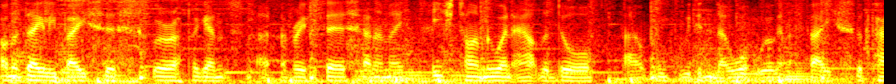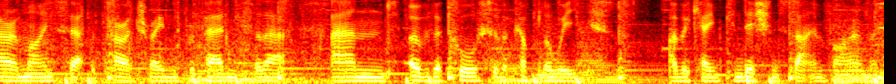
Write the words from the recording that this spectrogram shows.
On a daily basis, we were up against a, a very fierce enemy. Each time we went out the door, uh, we, we, didn't know what we were going to face. The para mindset, the para training prepared me for that. And over the course of a couple of weeks, I became conditioned to that environment.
